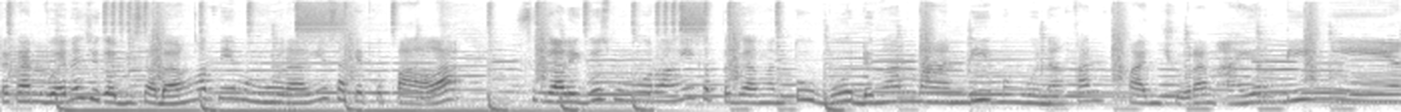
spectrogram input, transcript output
rekan Buana juga bisa banget nih mengurangi sakit kepala sekaligus mengurangi ketegangan tubuh dengan mandi menggunakan pancuran air dingin.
